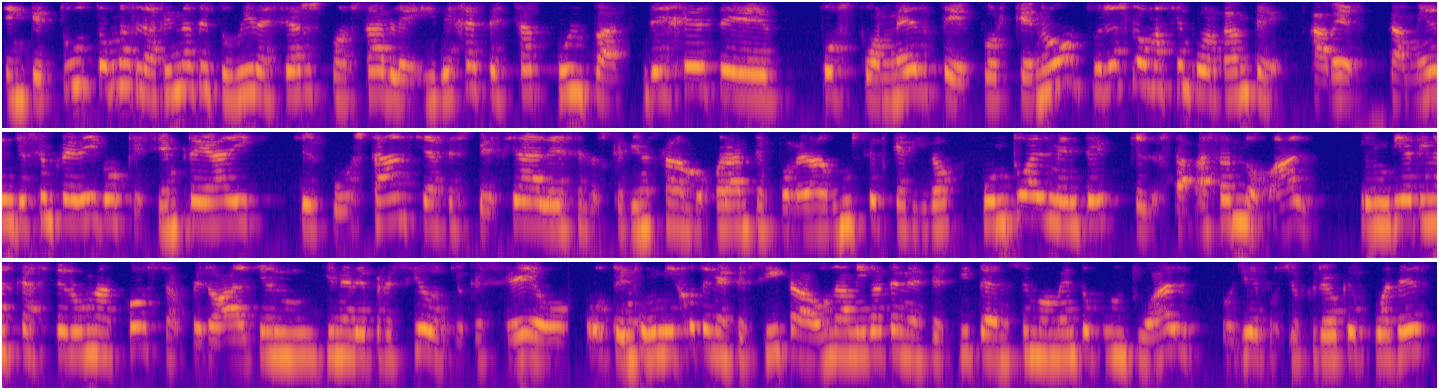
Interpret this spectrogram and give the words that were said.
en que tú tomes las riendas de tu vida y seas responsable y dejes de echar culpas, dejes de posponerte, porque no, tú eres lo más importante. A ver, también yo siempre digo que siempre hay circunstancias especiales en las que tienes que a lo mejor anteponer a algún ser querido puntualmente que lo está pasando mal un día tienes que hacer una cosa, pero alguien tiene depresión, yo qué sé, o, un hijo te necesita, o una amiga te necesita en ese momento puntual, oye, pues yo creo que puedes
